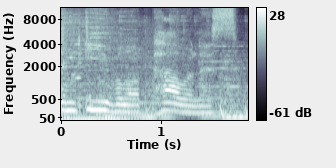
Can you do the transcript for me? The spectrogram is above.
And evil are powerless.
